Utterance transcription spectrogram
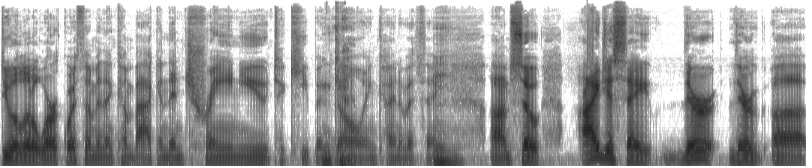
do a little work with them, and then come back and then train you to keep it going, kind of a thing. Um, so I just say they're they're uh,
